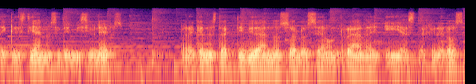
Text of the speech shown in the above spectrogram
de cristianos y de misioneros para que nuestra actividad no solo sea honrada y hasta generosa,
